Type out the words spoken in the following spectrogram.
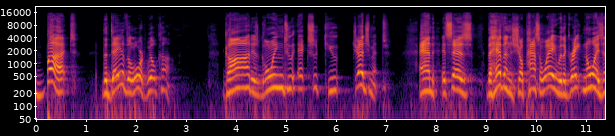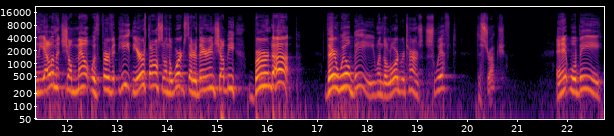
but the day of the Lord will come. God is going to execute judgment. And it says, The heavens shall pass away with a great noise, and the elements shall melt with fervent heat. The earth also and the works that are therein shall be burned up. There will be, when the Lord returns, swift destruction. And it will be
